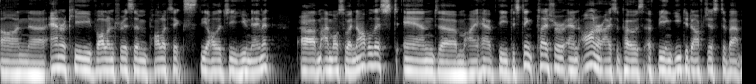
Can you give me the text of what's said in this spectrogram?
on uh, anarchy, voluntarism, politics, theology, you name it. Um, I'm also a novelist, and um, I have the distinct pleasure and honor, I suppose, of being yeeted off just about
